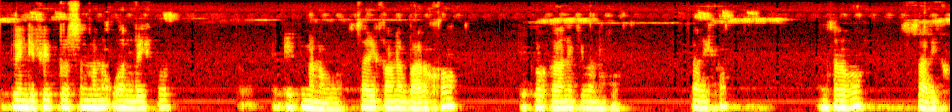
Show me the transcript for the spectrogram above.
টুৱেণ্টি ফাইভ পাৰ্চেণ্ট মানে ওৱান বাই ফ'ৰ এইটো কিমান হ'ব? চাৰিৰ কাৰণে বাৰশ একৰ কাৰণে কিমান হ'ব? চাৰিশ। এনচাৰ হ'ব চাৰিশ।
